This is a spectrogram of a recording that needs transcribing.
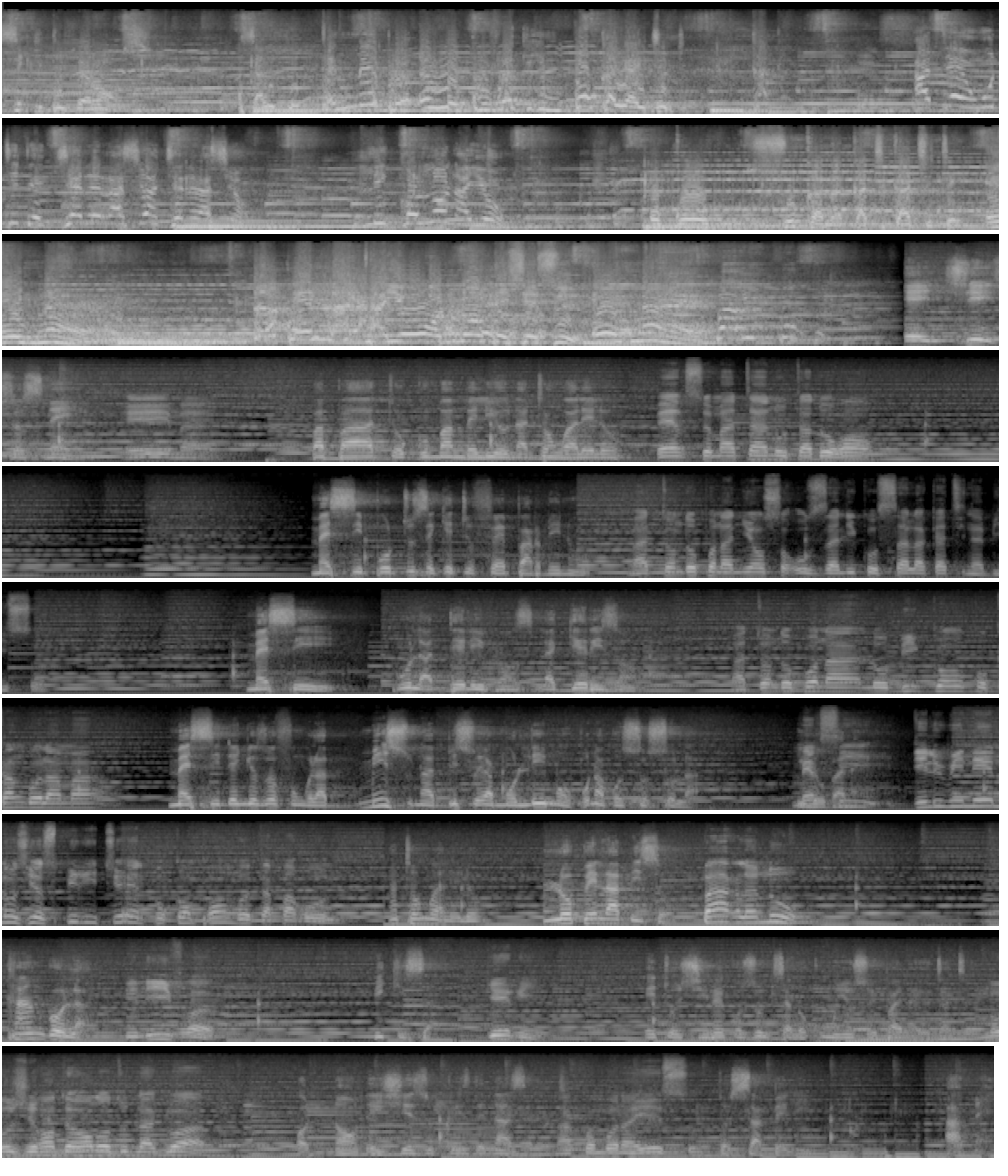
akisiki différence. Azali te ténèbre oyo ekuvraki mboka ya egypte ate ewuti de génération en génération. Likolo na yo. Okosuka na katikati te. Elata yo au nom de jésus. In jesus name. Amen. papa togumbambeli yo na ntongo ya lelo Père, ce matin, nous t'adorons. Merci pour tout ce que tu fais parmi nous. Merci pour la délivrance la guérison. Merci ndenge ozofungola misu na biso ya molimo mpona kososola. Liloba na merci yo. d'illuminer nos yeux spirituels pour comprendre ta parole. Na ntongo ya lelo. Lobela biso. Parle-nous. Kangola. Délivre bikisa guéris. E tojire kozongisa lokumu nyonso epai na yo tate nous jurons te rendre toute la gloire. Au nom de jésus christ de nazareth. Na nkombo na yesu. Tosambeli. Amen.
